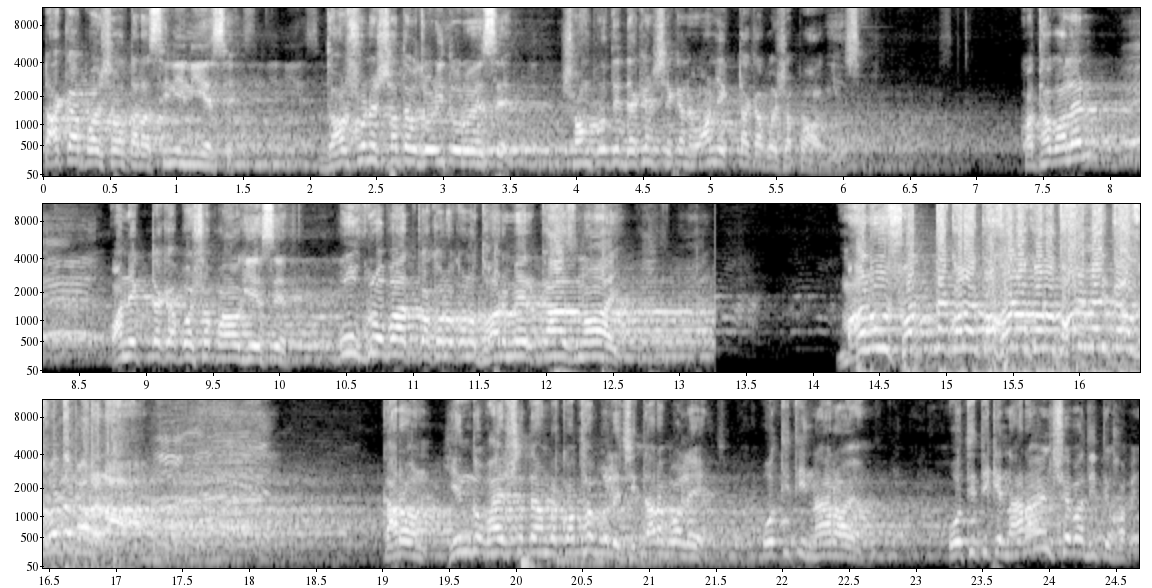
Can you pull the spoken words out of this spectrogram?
টাকা পয়সাও তারা ছিনিয়ে নিয়েছে। ধর্ষণের সাথেও জড়িত রয়েছে। সম্প্রতি দেখেন সেখানে অনেক টাকা পয়সা পাওয়া গিয়েছে। কথা বলেন? অনেক টাকা পয়সা পাওয়া গিয়েছে। উগ্রবাদ কখনো কোনো ধর্মের কাজ নয়। মানুষ হত্যা করা কখনো কোনো ধর্মের কাজ হতে পারে না। কারণ হিন্দু ভাইয়ের সাথে আমরা কথা বলেছি, তারা বলে, অতিথি নারায়ণ অতিথিকে নারায়ণ সেবা দিতে হবে।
